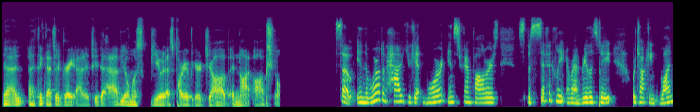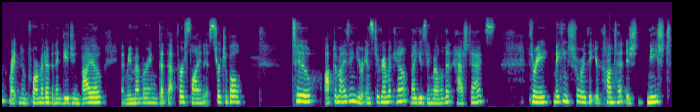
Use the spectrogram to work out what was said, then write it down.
Yeah, and I think that's a great attitude to have. You almost view it as part of your job and not optional. So, in the world of how you get more Instagram followers, specifically around real estate, we're talking one, write an informative and engaging bio, and remembering that that first line is searchable. Two, optimizing your Instagram account by using relevant hashtags. Three, making sure that your content is niched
